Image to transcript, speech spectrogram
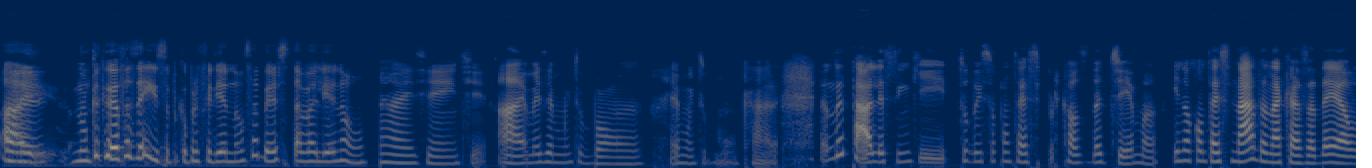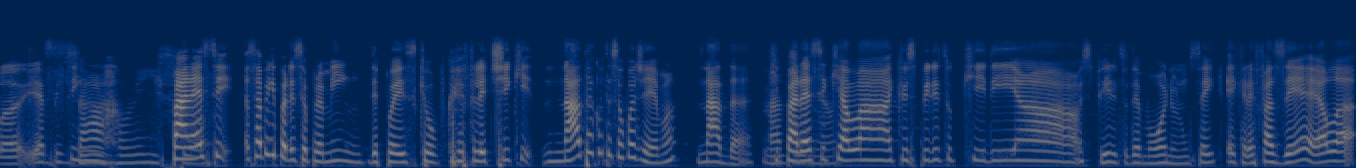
Ai, nunca que eu ia fazer isso, porque eu preferia não saber se tava ali ou não. Ai, gente. Ai, mas é muito bom. É muito bom, cara. É um detalhe, assim, que tudo isso acontece por causa da Gemma. E não acontece nada na casa dela. E é Sim. bizarro isso. Parece. Sabe o que pareceu pra mim? Depois que eu refleti que nada aconteceu com a Gemma. Nada. Que parece Nadinha. que ela. Que o espírito queria. O espírito, demônio, não sei. É querer fazer ela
